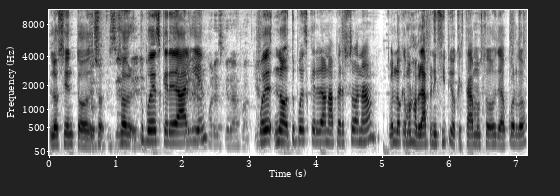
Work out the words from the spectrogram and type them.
Lo siento. Lo so- suficiente, sobre- Eric. tú puedes querer a Querer alguien. Puedes querer a cualquiera. puedes- no, tú puedes querer a una persona. Es lo que hemos hablado al principio, que estábamos todos de acuerdo.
